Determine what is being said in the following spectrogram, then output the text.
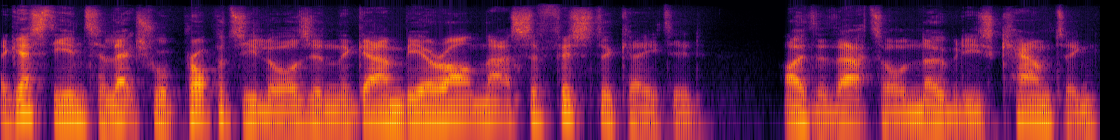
I guess the intellectual property laws in the Gambia aren't that sophisticated. Either that or nobody's counting.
